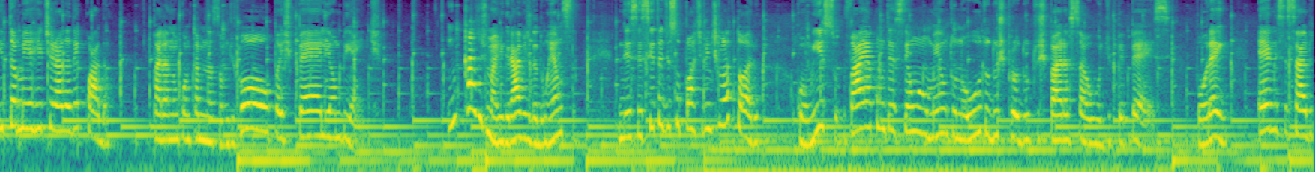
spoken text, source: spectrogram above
e também a retirada adequada, para não contaminação de roupas, pele e ambiente. Em casos mais graves da doença, necessita de suporte ventilatório. Com isso, vai acontecer um aumento no uso dos produtos para a saúde PPS. Porém, é necessário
